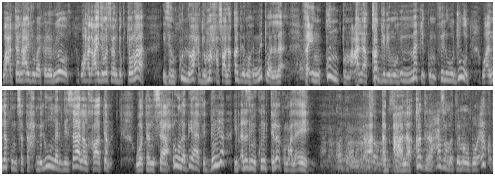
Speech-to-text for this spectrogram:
واحد تاني عايزه بكالوريوس. واحد عايزه مثلا دكتوراه. إذا كل واحد يمحص على قدر مهمته ولا لا؟ فإن كنتم على قدر مهمتكم في الوجود وأنكم ستحملون الرسالة الخاتمة وتنساحون بها في الدنيا يبقى لازم يكون ابتلاءكم على عظمة على قدر عظمة موضوعكم.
